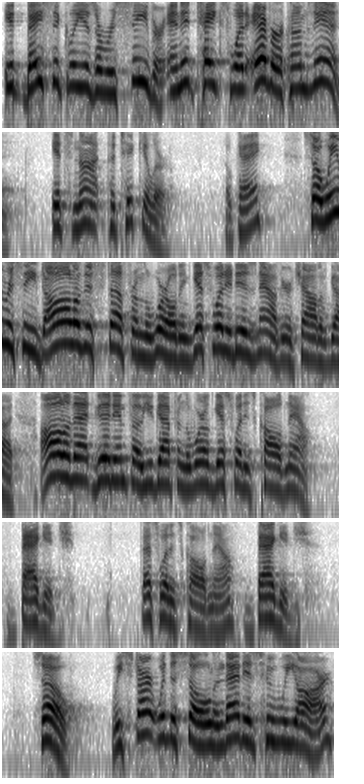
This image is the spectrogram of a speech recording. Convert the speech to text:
It basically is a receiver, and it takes whatever comes in. It's not particular. Okay? So we received all of this stuff from the world, and guess what it is now if you're a child of God? All of that good info you got from the world, guess what it's called now? Baggage. That's what it's called now baggage. So, we start with the soul, and that is who we are.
